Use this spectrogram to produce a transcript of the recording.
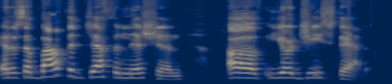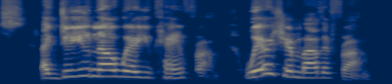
And it's about the definition of your G status. Like, do you know where you came from? Where is your mother from?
